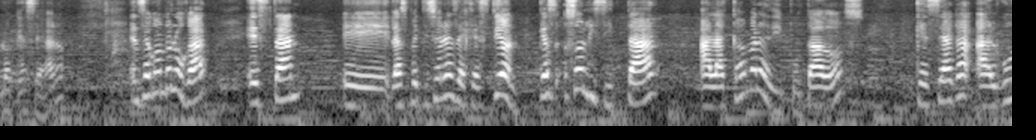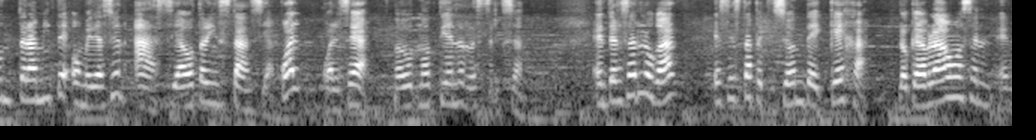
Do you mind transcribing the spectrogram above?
lo que sea. ¿no? En segundo lugar, están eh, las peticiones de gestión, que es solicitar a la Cámara de Diputados que se haga algún trámite o mediación hacia otra instancia, cual, cual sea, no, no tiene restricción. En tercer lugar, es esta petición de queja, lo que hablábamos en, en,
